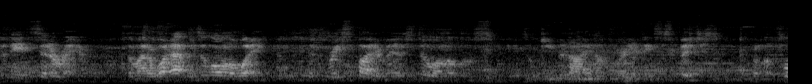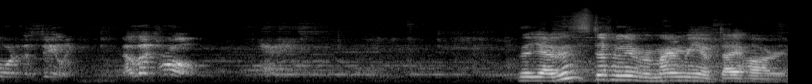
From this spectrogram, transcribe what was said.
to the incinerator, no matter what happens along the way. Three Spider-Man is still on the loose, so keep an eye out for anything suspicious, from the floor to the ceiling. Now let's roll! But yeah, this is definitely reminding me of Die Hard.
